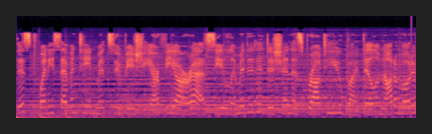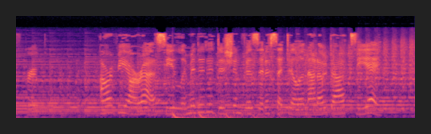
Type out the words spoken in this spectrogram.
This 2017 Mitsubishi RVRSE Limited Edition is brought to you by Dhillon Automotive Group. RVRSE Limited Edition visit us at dhillonauto.ca.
